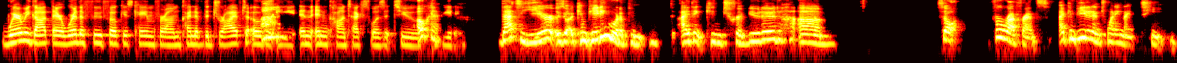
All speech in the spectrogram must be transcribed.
where we got there, where the food focus came from, kind of the drive to overeat, and in context was it to okay. competing? That's year competing would have, I think, contributed. Um, so for reference, I competed in 2019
